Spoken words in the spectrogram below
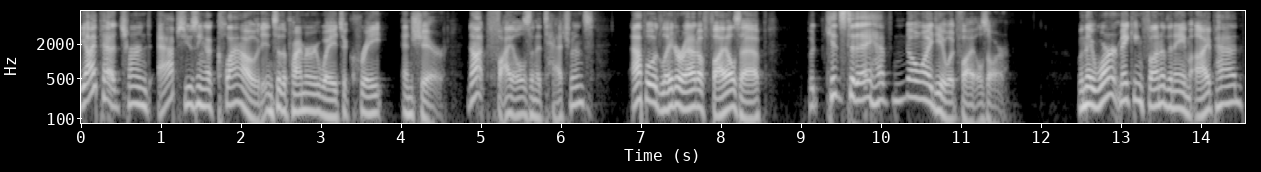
The iPad turned apps using a cloud into the primary way to create and share, not files and attachments. Apple would later add a Files app, but kids today have no idea what files are. When they weren't making fun of the name iPad,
